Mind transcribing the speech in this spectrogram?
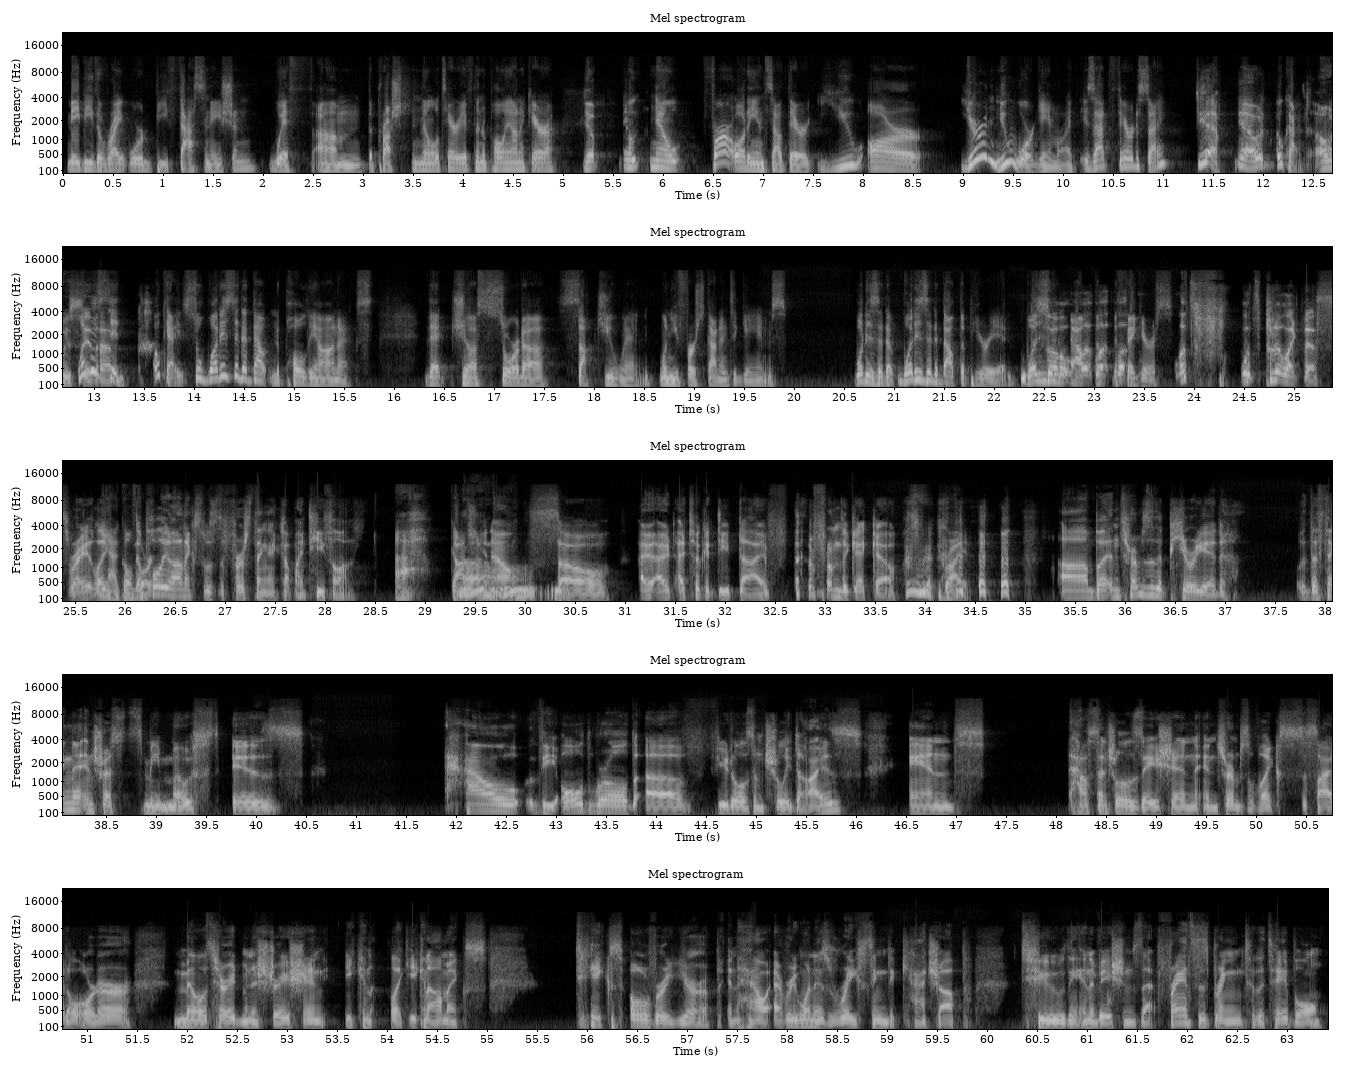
maybe the right word be fascination with um, the Prussian military of the Napoleonic era. Yep. Now, now, for our audience out there, you are you're a new war gamer. right? Is that fair to say? Yeah. Yeah. I would Okay. always What that. it? Okay, so what is it about Napoleonics that just sort of sucked you in when you first got into games? What is it? What is it about the period? What is So, it about let- the, let- the let- figures? Let's let's put it like this, right? Like Yeah, go for it. Napoleonics was the first thing I cut my teeth on. Ah, gotcha. Oh. You know, Oh. so I, I, I took a deep dive from the get go. Right. Um, but in terms of the period, the thing that interests me most is how the old world of feudalism truly dies and how centralization in terms of like societal order, military administration, econ- like economics takes over Europe and how everyone is racing to catch up to the innovations that France is bringing to the table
